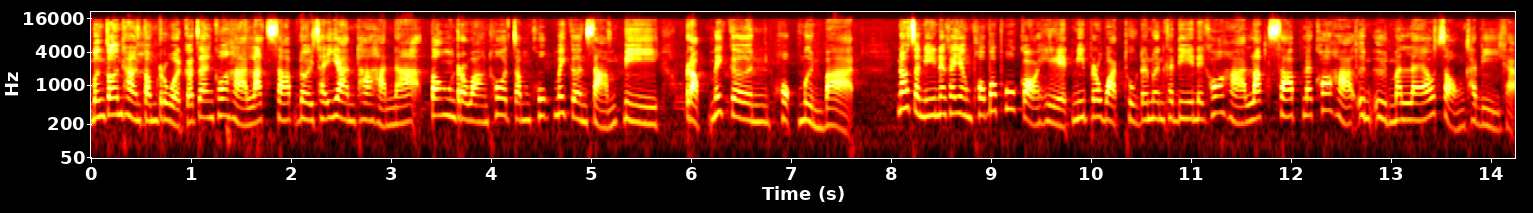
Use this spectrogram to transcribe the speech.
เบื้องต้นทางตำรวจก็แจ้งข้อหาลักทรัพย์ โดยใช้ยานพาหนะ ต้องระวังโทษจำคุกไม่เกิน 3 ปี ปรับไม่เกิน 60,000 บาท นอกจากนี้นะคะยังพบว่าผู้ก่อเหตุมีประวัติถูกดำเนินคดีในข้อหาลักทรัพย์ และข้อหาอื่น ๆ มาแล้ว 2 คดีค่ะ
